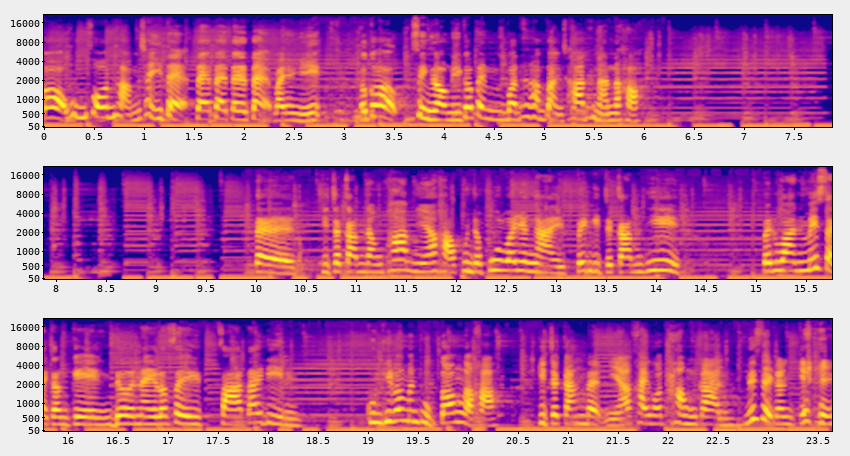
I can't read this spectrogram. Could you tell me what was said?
ก็หุ้มส้นค่ะไม่ใช่อีแตะแตะแตะแตะแตะไปอย่างนี้ แล้วก็สิ่งเหล่านี้ก็เป็นวัฒนธรรมต่างชาติทั้งนั้นนะคะ แต่กิจกรรมดังภาพนี้ค่ะ คุณจะพูดว่ายังไง เป็นกิจกรรมที่เป็นวันไม่ใส่กางเกง เดินในรถไฟฟ้าใต้ดิน คุณคิดว่ามันถูกต้องเหรอคะ กิจกรรมแบบนี้ใครเขาทำกัน ไม่ใส่กางเกง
